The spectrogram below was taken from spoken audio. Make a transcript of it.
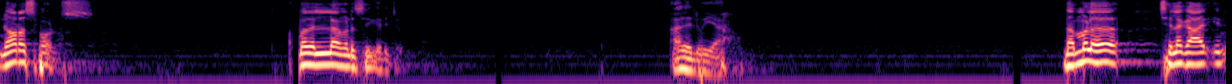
നോ റെസ്പോൺസ് അപ്പൊ അതെല്ലാം അങ്ങോട്ട് സ്വീകരിച്ചു. അതിലൂയ നമ്മൾ ചില കാര്യം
